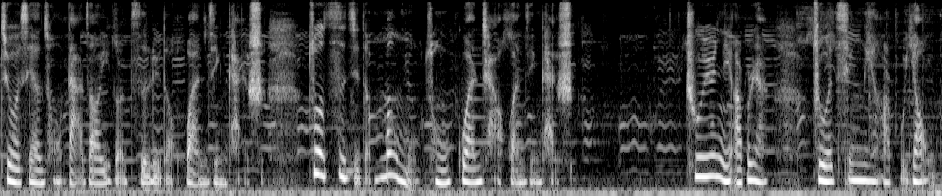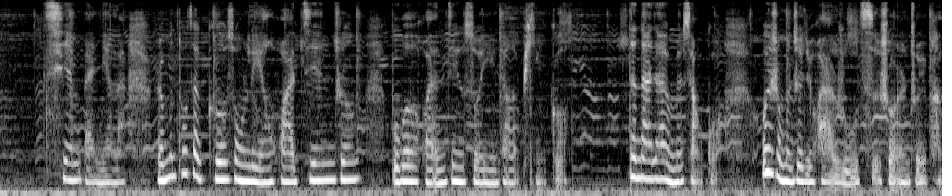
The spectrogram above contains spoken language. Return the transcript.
就先从打造一个自律的环境开始，做自己的孟母，从观察环境开始。出淤泥而不染，濯清涟而不妖。千百年来，人们都在歌颂莲花坚贞、不被环境所影响的品格。但大家有没有想过，为什么这句话如此受人追捧？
